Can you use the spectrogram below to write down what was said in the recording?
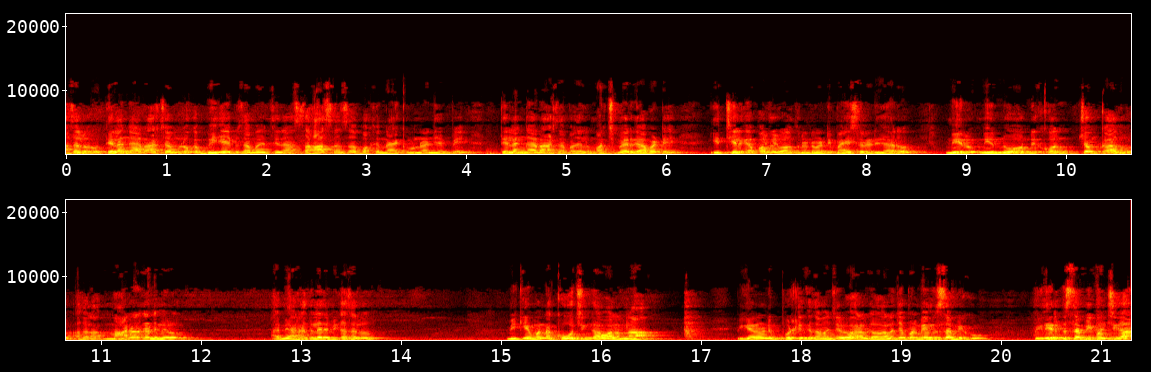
అసలు తెలంగాణ రాష్ట్రంలో ఒక బీజేపీ సంబంధించిన శాసనసభ పక్ష నాయకుడు ఉన్నాడని చెప్పి తెలంగాణ రాష్ట్ర ప్రజలు మర్చిపోయారు కాబట్టి ఈ చిలక పలుకలు వాడుతున్నటువంటి మహేశ్వర్ రెడ్డి గారు మీరు మీ నోరుని కొంచెం కాదు అసలు మాట్లాడకండి మీరు. అది మీ అర్హత లేదు మీకు అసలు. మీకేమన్నా కోచింగ్ కావాలన్నా మీకు ఏమైనా పొలిటికల్ సంబంధించిన వ్యవహారాలు కావాలని చెప్పండి. మేము ఇస్తాం మీకు. మీకు నేర్పిస్తాం మీకు మంచిగా.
